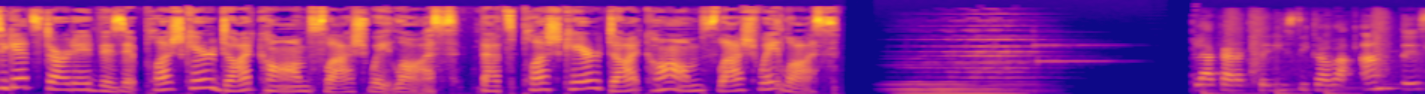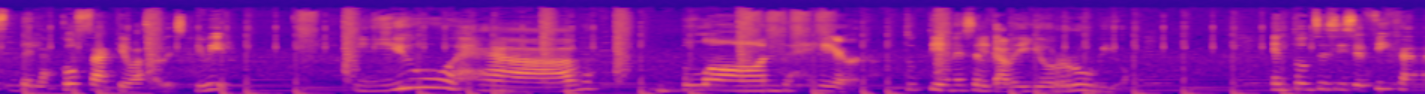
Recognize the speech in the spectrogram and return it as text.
To get started, visit plushcare.com slash weight loss. That's plushcare.com slash weight loss. La característica va antes de la cosa que vas a describir. You have blonde hair. Tú tienes el cabello rubio. Entonces, si se fijan,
